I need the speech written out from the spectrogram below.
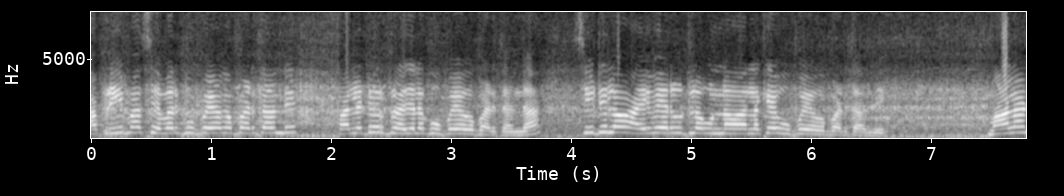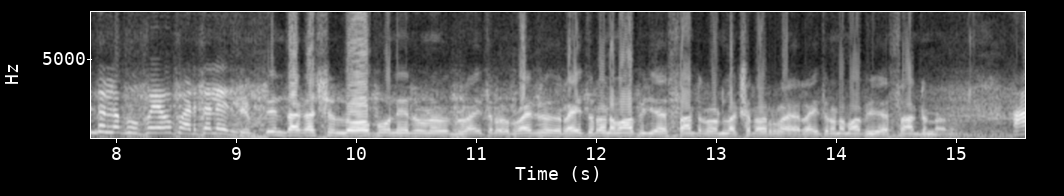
ఆ ఫ్రీ బస్ ఎవరికి ఉపయోగపడుతుంది? పల్లెటూరు ప్రజలకు ఉపయోగపడుతుందా? సిటీలో హైవే రూట్లో ఉన్న వాళ్ళకే ఉపయోగపడుతుంది. మాలాంటి వాళ్ళకు ఉపయోగపడతలేదు. ఫిఫ్టీన్త్ ఆగస్టు లోపు నేను రైతు రైతు రైతు రుణమాఫీ చేస్తా అంటే రెండు లక్షల వరకు రైతు రుణమాఫీ చేస్తా అంటున్నారు. ఆ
